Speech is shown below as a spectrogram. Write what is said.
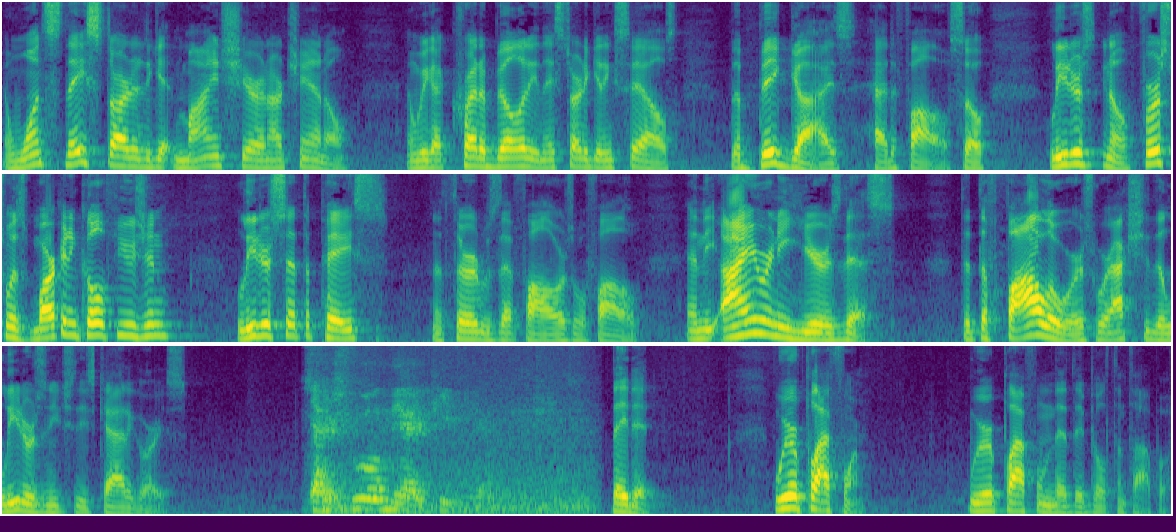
And once they started to get mind share in our channel, and we got credibility and they started getting sales, the big guys had to follow. So leaders, you know, first was marketing cold fusion, leaders set the pace, and the third was that followers will follow. And the irony here is this that the followers were actually the leaders in each of these categories. So who owned the IP here? They did. We were a platform. We were a platform that they built on top of.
